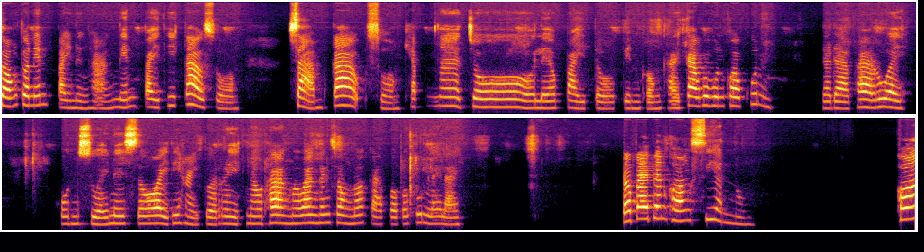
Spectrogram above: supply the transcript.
สองตัวเน้นไปหนึ่งหางเน้นไปที่เก้าสองสามเก้าสองแคปหน้าจอ แล้วไปต่อเป็นของใครกราบขอบคุณขอบคุณดาดาผ้ารวย คนสวยในซอยที่ให้ตัวเลขแนวทางมาว่างทั้งช่องเนาะกราบขอบพระคุณหลายๆ ต่อไปเป็นของเซียนหนุ่ม ของ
